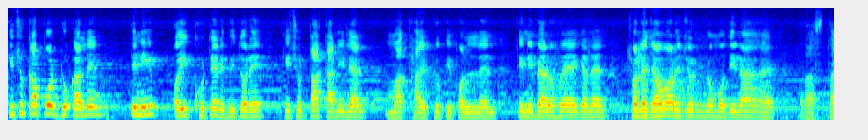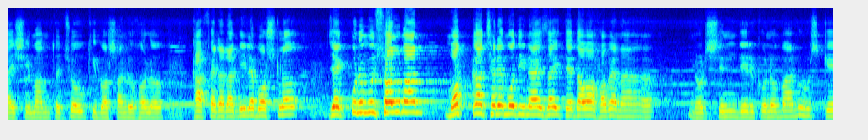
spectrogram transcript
কিছু কাপড় ঢুকালেন। তিনি ওই খুঁটের ভিতরে কিছু টাকা নিলেন, মাথায় টুপি পরলেন, তিনি বের হয়ে গেলেন। চলে যাওয়ার জন্য মদিনায় রাস্তায় সীমান্ত চৌকি বসানো হলো। কাফেরারা মিলে বসল যে, কোনো মুসলমান মক্কা ছেড়ে মদিনায় যাইতে দেওয়া হবে না। নরসিংদীর কোনো মানুষকে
